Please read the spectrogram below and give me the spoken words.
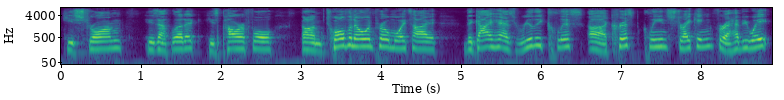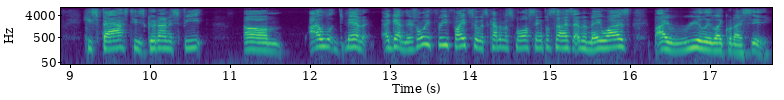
He's strong. He's athletic. He's powerful. Um, 12 and 0 in pro Muay Thai. The guy has really crisp, uh, crisp, clean striking for a heavyweight. He's fast. He's good on his feet. Um, I man, again, there's only three fights, so it's kind of a small sample size MMA wise. But I really like what I see.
